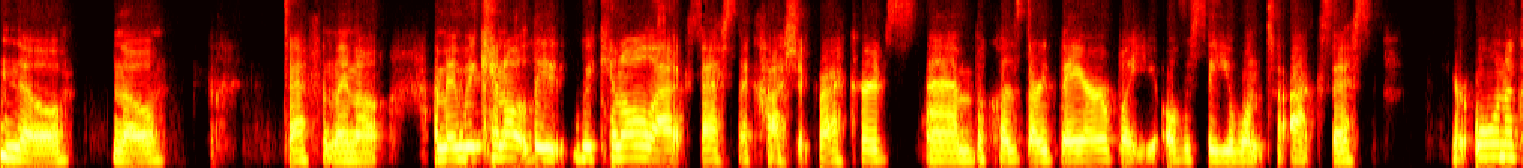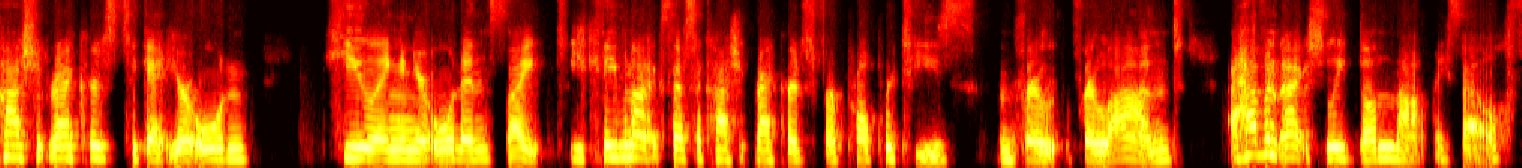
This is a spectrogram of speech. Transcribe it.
No, no, definitely not. I mean, we can all they, we can all access the Akashic records um, because they're there, but you, obviously you want to access your own Akashic records to get your own healing and your own insight. You can even access Akashic records for properties and for, for land. I haven't actually done that myself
